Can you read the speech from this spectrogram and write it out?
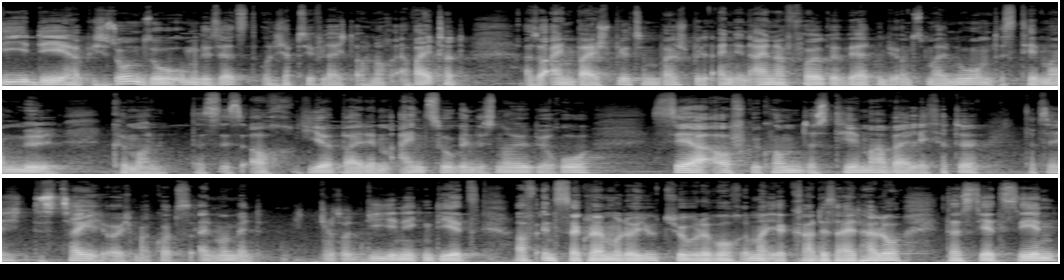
die Idee habe ich so und so umgesetzt und ich habe sie vielleicht auch noch erweitert. Also ein Beispiel zum Beispiel, in einer Folge werden wir uns mal nur um das Thema Müll kümmern. Das ist auch hier bei dem Einzug in das neue Büro sehr aufgekommen, das Thema, weil ich hatte tatsächlich, das zeige ich euch mal kurz, einen Moment. Also diejenigen, die jetzt auf Instagram oder YouTube oder wo auch immer ihr gerade seid, hallo, das jetzt sehen,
